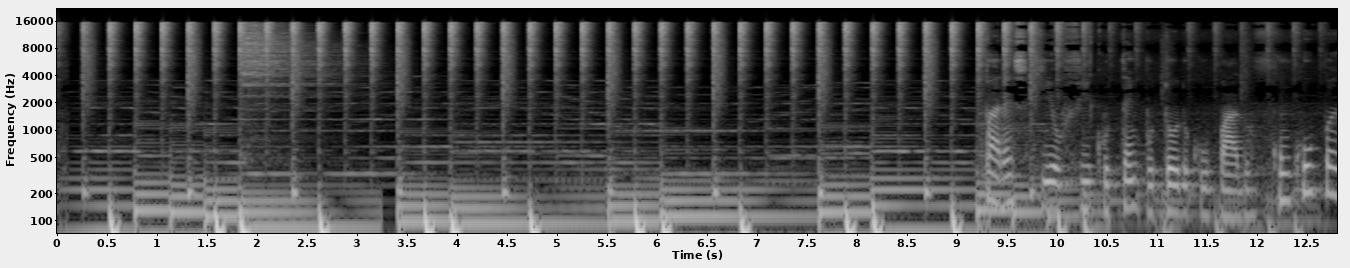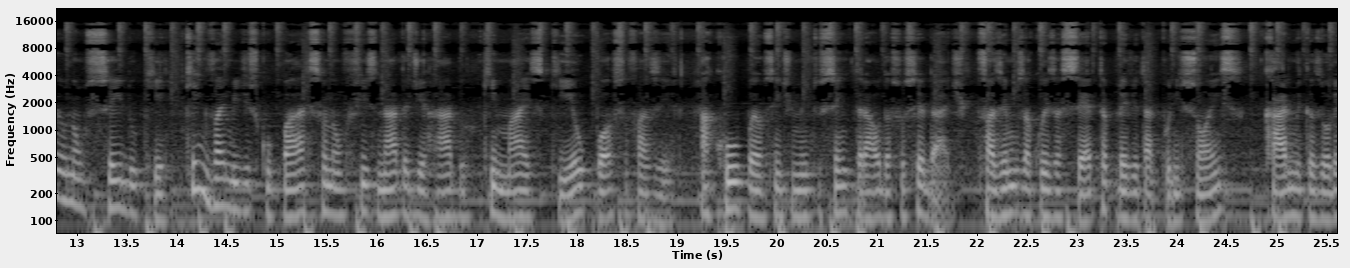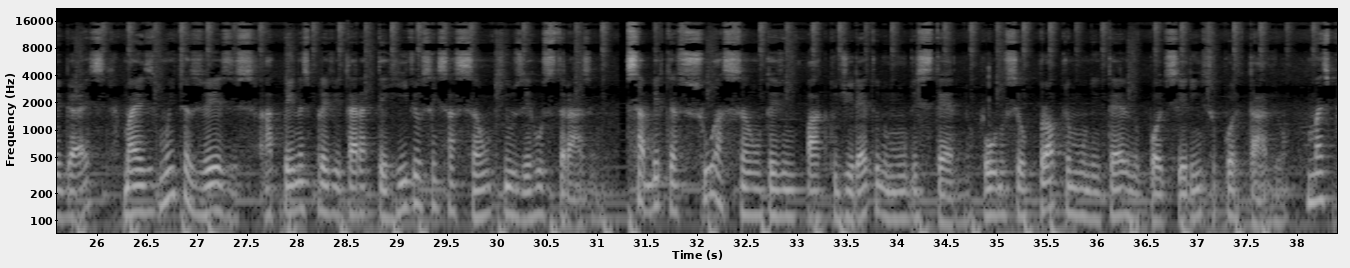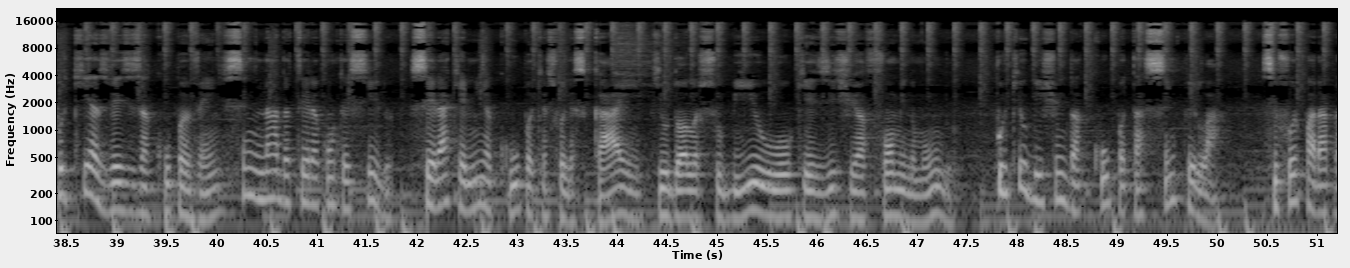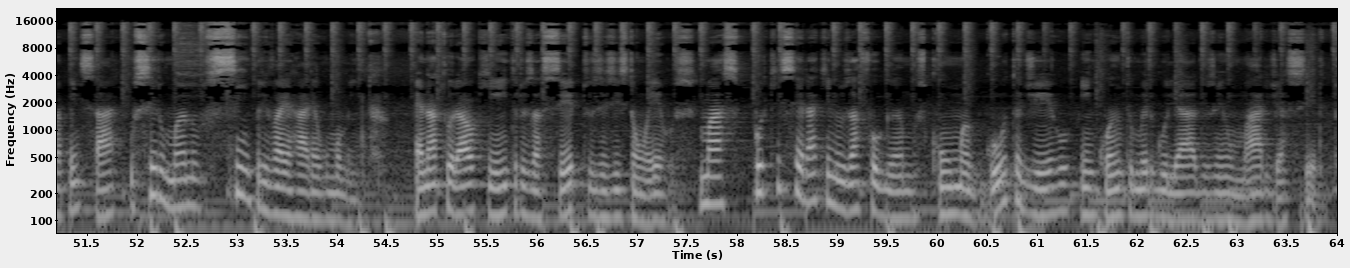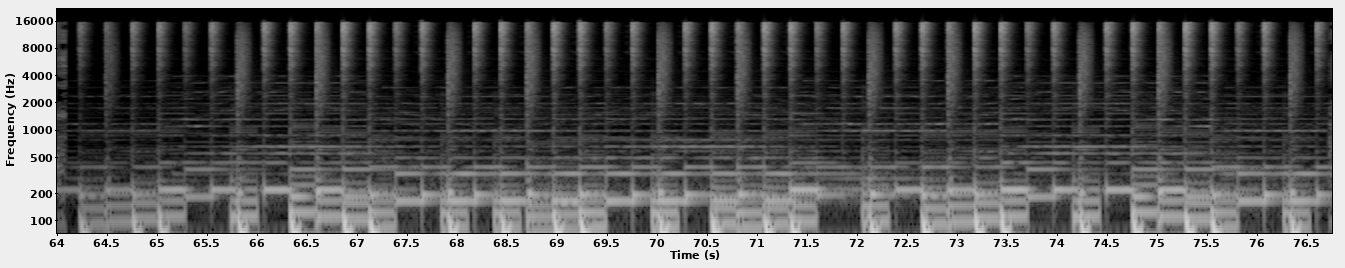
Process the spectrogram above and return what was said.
Parece que eu fico o tempo todo culpado. Com culpa eu não sei do que. Quem vai me desculpar se eu não fiz nada de errado? Que mais que eu posso fazer? A culpa é um sentimento central da sociedade. Fazemos a coisa certa para evitar punições, kármicas ou legais, mas muitas vezes apenas para evitar a terrível sensação que os erros trazem. Saber que a sua ação teve impacto direto no mundo externo ou no seu próprio mundo interno pode ser insuportável. Mas por que às vezes a culpa vem sem nada ter acontecido? Será que é minha culpa que as folhas caem, que o dólar subiu ou que existe a fome no mundo? Por que o bichinho da culpa está sempre lá? Se for parar para pensar, o ser humano sempre vai errar em algum momento. É natural que entre os acertos existam erros, mas por que será que nos afogamos com uma gota de erro enquanto mergulhados em um mar de acertos?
